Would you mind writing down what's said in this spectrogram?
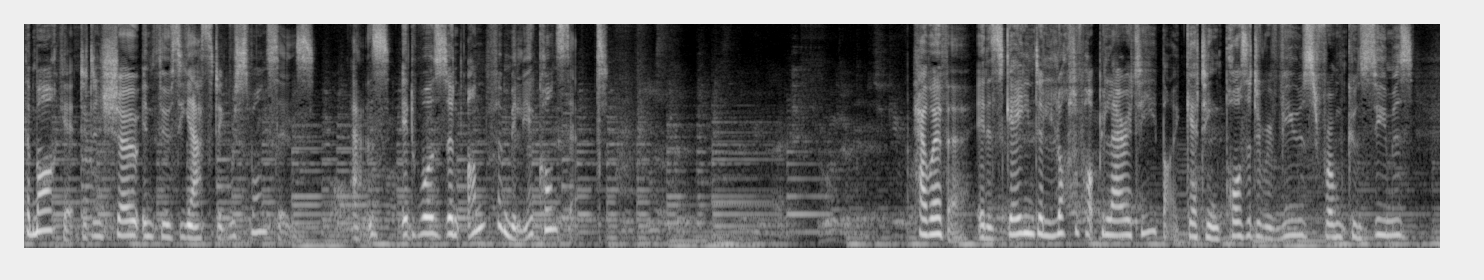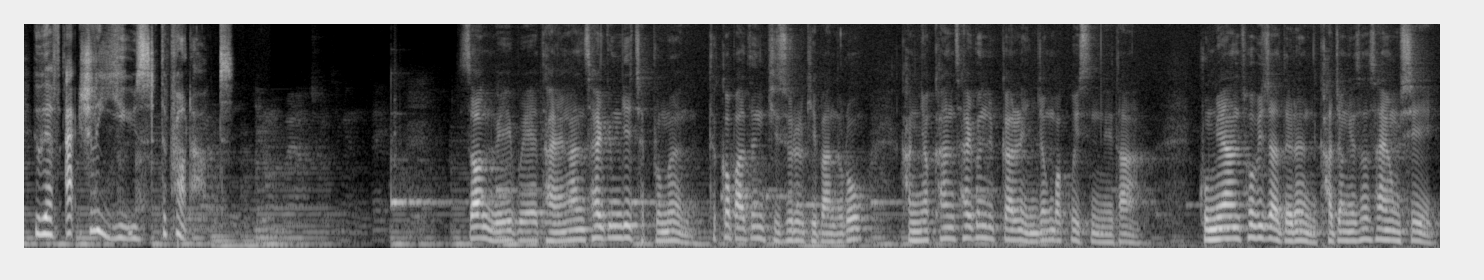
the market didn't show enthusiastic responses, as it was an unfamiliar concept. However, it has gained a lot of popularity by getting positive reviews from consumers who have actually used the product. 선웨이브의 다양한 살균기 제품은 특허받은 기술을 기반으로 강력한 살균 효과를 인정받고 있습니다. 구매한 소비자들은 가정에서 사용 시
